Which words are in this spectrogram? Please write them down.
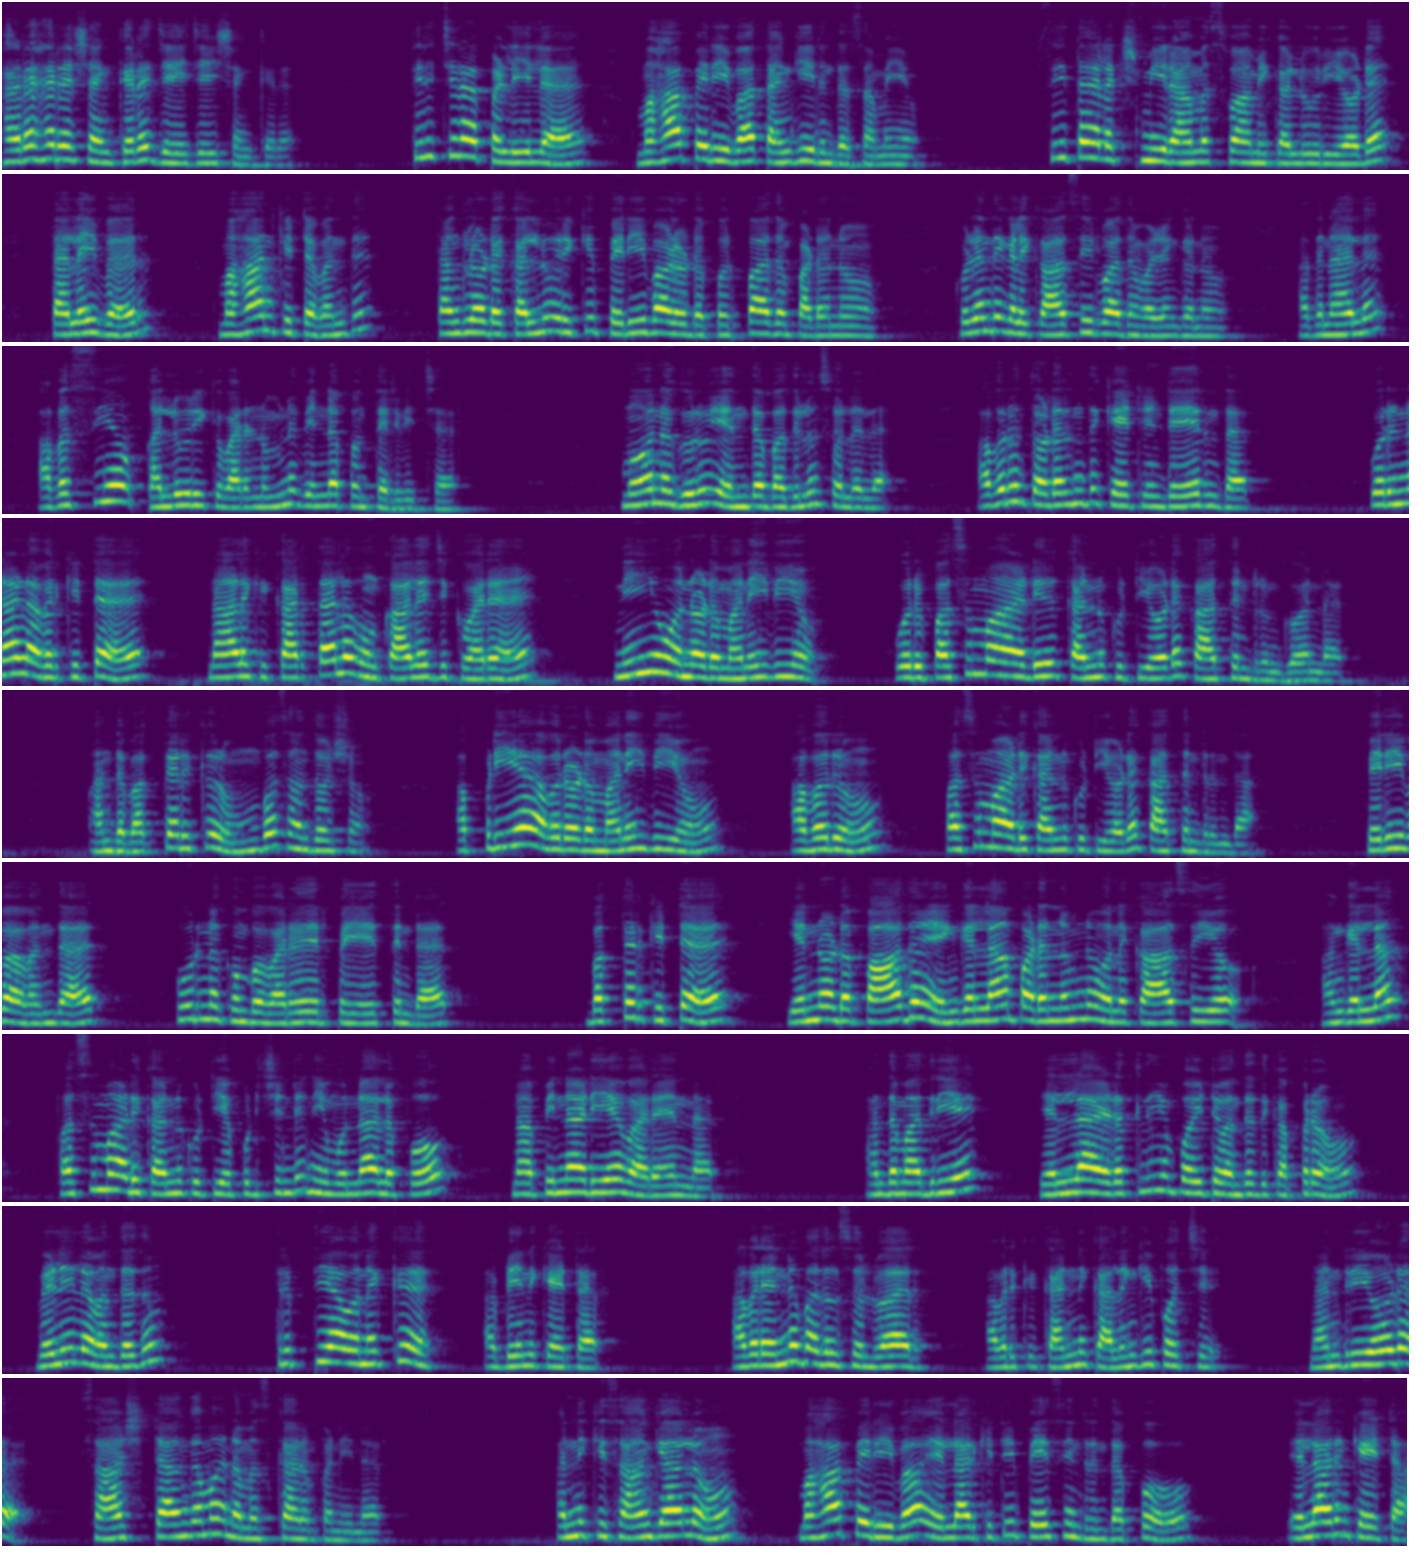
ஹரஹர சங்கர ஜெய ஜெய் சங்கர. திருச்சிராப்பள்ளியில் மகாபெரிவா தங்கியிருந்த சமயம். சீதாலக்ஷ்மி ராமசுவாமி கல்லூரியோட தலைவர் மகான்கிட்ட வந்து தங்களோட கல்லூரிக்கு பெரியவாளோட பொற்பாதம் படணும். குழந்தைகளுக்கு ஆசீர்வாதம் வழங்கணும். அதனால் அவசியம் கல்லூரிக்கு வரணும்னு விண்ணப்பம் தெரிவித்தார் மோனகுரு எந்த பதிலும் சொல்லலை. அவரும் தொடர்ந்து கேட்டுட்டே இருந்தார். ஒரு நாள் அவர்கிட்ட நாளைக்கு கர்த்தால உன் காலேஜுக்கு வரேன். நீயும் உன்னோட மனைவியும் ஒரு பசுமாடு கண்ணுக்குட்டியோட காத்துன்றுங்கோன்னார். அந்த பக்தருக்கு ரொம்ப சந்தோஷம். அப்படியே அவரோட மனைவியும் அவரும் பசுமாடு கண்ணுக்குட்டியோட காத்துன்றிருந்தா. பெரியவா வந்தார். பூர்ணகும்ப வரவேற்பை ஏத்துண்டார் பக்தர்கிட்ட என்னோட பாதம் எங்கெல்லாம் படணும்னு உனக்கு ஆசையோ அங்கெல்லாம் பசுமாடு கண்ணுக்குட்டியை பிடிச்சிட்டு நீ முன்னால் போ. நான் பின்னாடியே வரேன்னார். அந்த மாதிரியே எல்லா இடத்துலையும் போயிட்டு வந்ததுக்கப்புறம் வெளியில் வந்ததும் திருப்தியா உனக்கு அப்படின்னு கேட்டார். அவர் என்ன பதில் சொல்வார்? அவருக்கு கண்ணு கலங்கி போச்சு. நன்றியோட சாஷ்டாங்கமாக நமஸ்காரம் பண்ணினார். அன்னைக்கு சாயங்காலம் மகா பெரியவா எல்லார்கிட்டையும் பேசின்னு இருந்தப்போ எல்லாரும் கேட்டா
